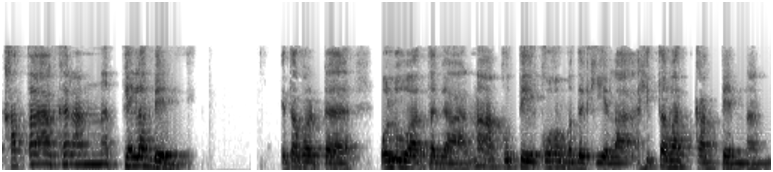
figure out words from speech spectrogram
කතා කරන්න පෙළඹෙන්නේ එතකොට ඔළුව අත ගන්න අපුතේ කොහොමද කියලා හිතවත්කම් පෙන්වන්න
